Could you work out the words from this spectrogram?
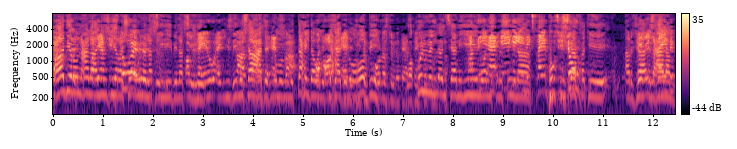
قادر على أن يدير شؤون نفسه بنفسه بمساعدة الأمم المتحدة والاتحاد الأوروبي وكل الإنسانيين والمخلصين من كافة أرجاء العالم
